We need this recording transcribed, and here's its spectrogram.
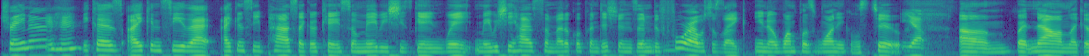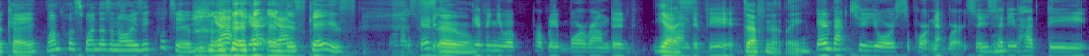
trainer because I can see that I can see past like okay so maybe she's gained weight. Maybe she has some medical conditions. And before I was just like you know one plus one equals two. Yep. um, but now I'm like okay one plus one doesn't always equal two Yeah, yeah, in yeah. this case Well, that's good. So- it's giving you a probably more rounded, Yes. rounded view. definitely Going back to your support network, so you said you had the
